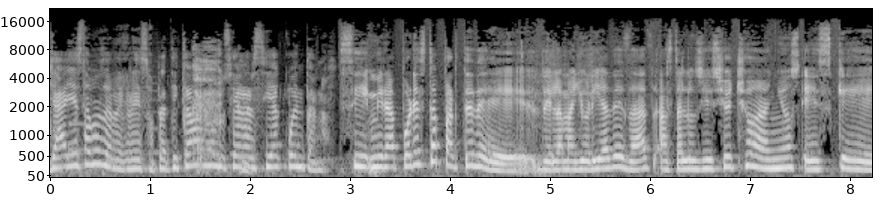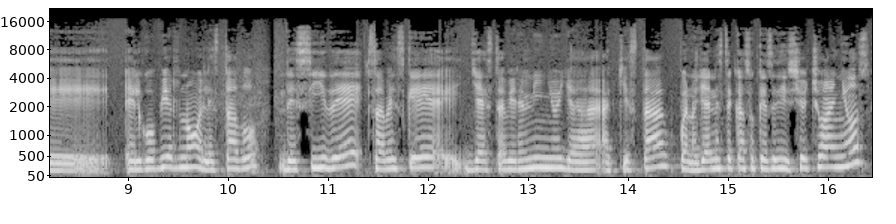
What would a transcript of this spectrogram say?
Ya, ya estamos de regreso. Platicábamos, Lucía García, cuéntanos. Sí, mira, por esta parte de, de, la mayoría de edad, hasta los 18 años es que el gobierno, el Estado, decide, ¿sabes qué? Ya está bien el niño, ya aquí está. Bueno, ya en este caso que es de 18 años,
